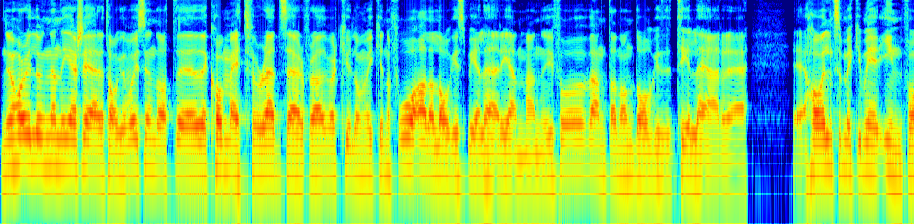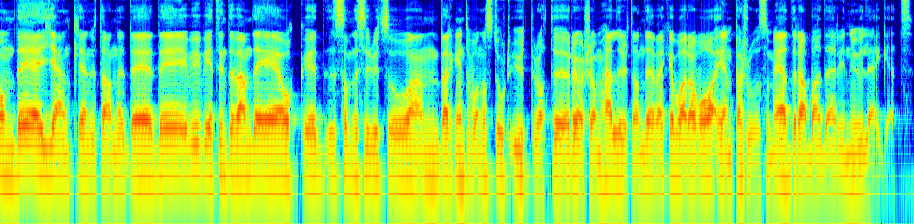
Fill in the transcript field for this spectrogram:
nu har det lugnat ner sig här ett tag. Det var ju synd att det kom ett för Reds här, för det hade varit kul om vi kunde få alla lag i spel här igen, men vi får vänta någon dag till här. Eh, har väl inte så mycket mer info om det egentligen, utan det, det, vi vet inte vem det är och eh, som det ser ut så um, verkar inte vara något stort utbrott det rör sig om heller, utan det verkar bara vara en person som är drabbad där i nuläget.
